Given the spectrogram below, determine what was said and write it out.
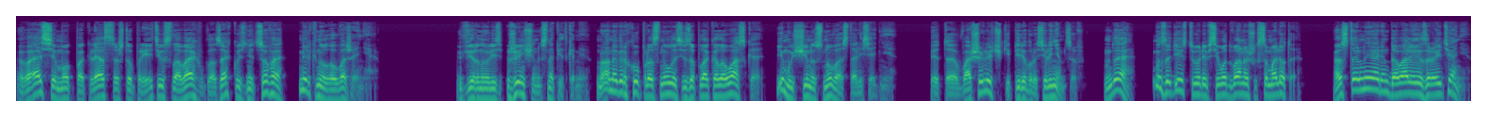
Вася мог поклясться, что при этих словах в глазах Кузнецова мелькнуло уважение. Вернулись женщины с напитками, ну а наверху проснулась и заплакала Васка, и мужчины снова остались одни. «Это ваши летчики перебросили немцев?» «Да, мы задействовали всего два наших самолета. Остальные арендовали израильтяне».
